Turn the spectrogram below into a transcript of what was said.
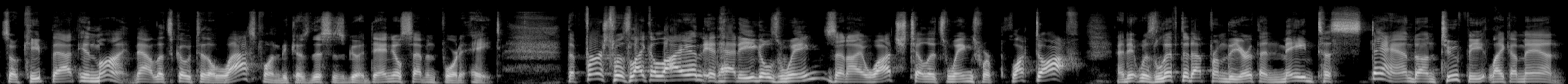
So keep that in mind. Now let's go to the last one because this is good. Daniel 7, 4 to 8. The first was like a lion. It had eagle's wings, and I watched till its wings were plucked off, and it was lifted up from the earth and made to stand on two feet like a man.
